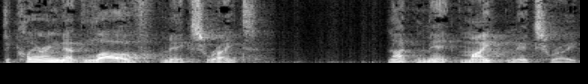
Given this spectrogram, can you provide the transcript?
Declaring that love makes right not might makes right.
